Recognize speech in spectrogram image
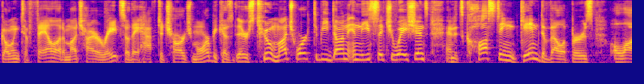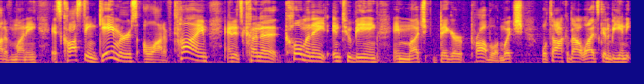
going to fail at a much higher rate, so they have to charge more because there's too much work to be done in these situations, and it's costing game developers a lot of money. It's costing gamers a lot of time, and it's going to culminate into being a much bigger problem, which we'll talk about why it's going to be an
